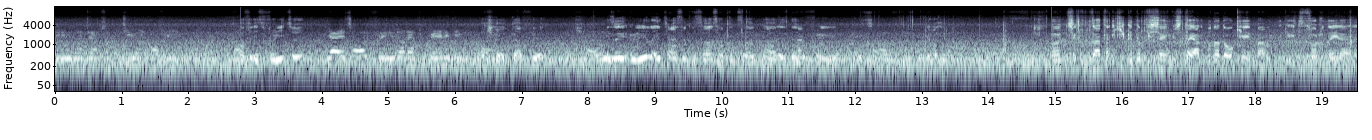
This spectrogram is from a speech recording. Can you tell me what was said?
do you want to have some tea or coffee? Coffee is free too? Yeah, it's all free. You don't have to pay anything. Okay, coffee. Sure. It's re- really interesting to saw something like that. Is they are free. Bu çık zaten iki gıdım bir şeymiş de yani buna da okeyim ben. Hiç sorun değil yani.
